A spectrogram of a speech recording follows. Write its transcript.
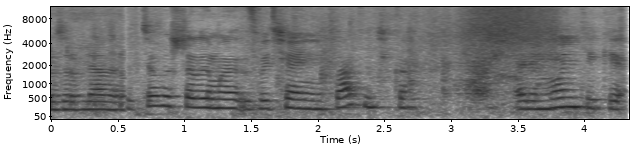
розробляли. До цього шили ми звичайні платічка, ремонтики.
